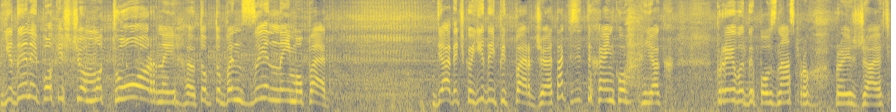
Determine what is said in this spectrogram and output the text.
єдиний поки що моторний, е, тобто бензинний мопед. Дядечко їде і підтверджує, а так всі тихенько, як привиди повз нас проїжджають.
